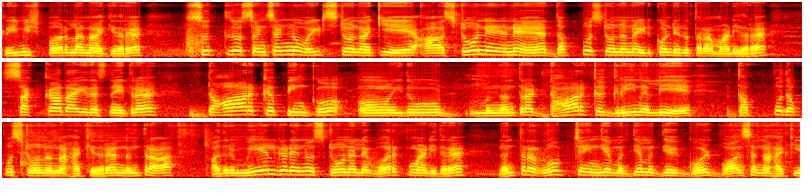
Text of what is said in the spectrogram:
ಕ್ರೀಮಿಶ್ ಪರ್ಲನ್ನು ಹಾಕಿದ್ದಾರೆ. ಸುತ್ತಲೂ ಸಣ್ಣ ಸಣ್ಣ ವೈಟ್ ಸ್ಟೋನ್ ಹಾಕಿ ಆ ಸ್ಟೋನೇನೆ ದಪ್ಪು ಸ್ಟೋನನ್ನು ಇಟ್ಕೊಂಡಿರೋ ಥರ ಮಾಡಿದ್ದಾರೆ. ಸಕ್ಕತ್ತಾಗಿದೆ ಸ್ನೇಹಿತರೆ. ಡಾರ್ಕ್ ಪಿಂಕು ಇದು ನಂತರ ಡಾರ್ಕ್ ಗ್ರೀನಲ್ಲಿ ದಪ್ಪು ದಪ್ಪು ಸ್ಟೋನನ್ನು ಹಾಕಿದ್ದಾರೆ. ನಂತರ ಅದರ ಮೇಲ್ಗಡೆನೂ ಸ್ಟೋನಲ್ಲೇ ವರ್ಕ್ ಮಾಡಿದ್ದಾರೆ. ನಂತರ ರೋಪ್ ಚೈನ್ಗೆ ಮಧ್ಯ ಮಧ್ಯ ಗೋಲ್ಡ್ ಬಾಲ್ಸನ್ನು ಹಾಕಿ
